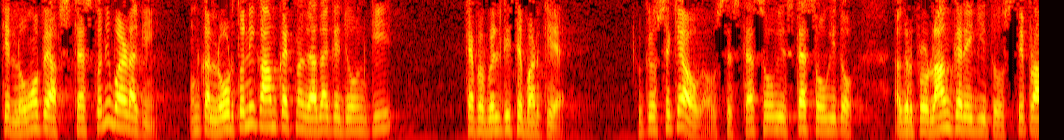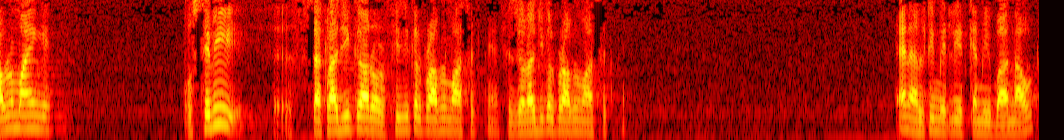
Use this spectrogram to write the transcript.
کہ لوگوں پہ آپ اسٹریس تو نہیں بڑھ رہا کہیں ان کا لوڈ تو نہیں کام کا اتنا زیادہ کہ جو ان کی کیپبلٹی سے بڑھ کے ہے کیونکہ اس سے کیا ہوگا اس سے اسٹریس ہوگی اسٹریس ہوگی تو اگر پرولانگ کرے گی تو اس سے پرابلم آئیں گے اس سے بھی سائیکولوجیکل uh, اور فزیکل پرابلم آ سکتے ہیں فیزیولوجیکل پرابلم آ سکتے ہیں and ultimately it can be burn out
